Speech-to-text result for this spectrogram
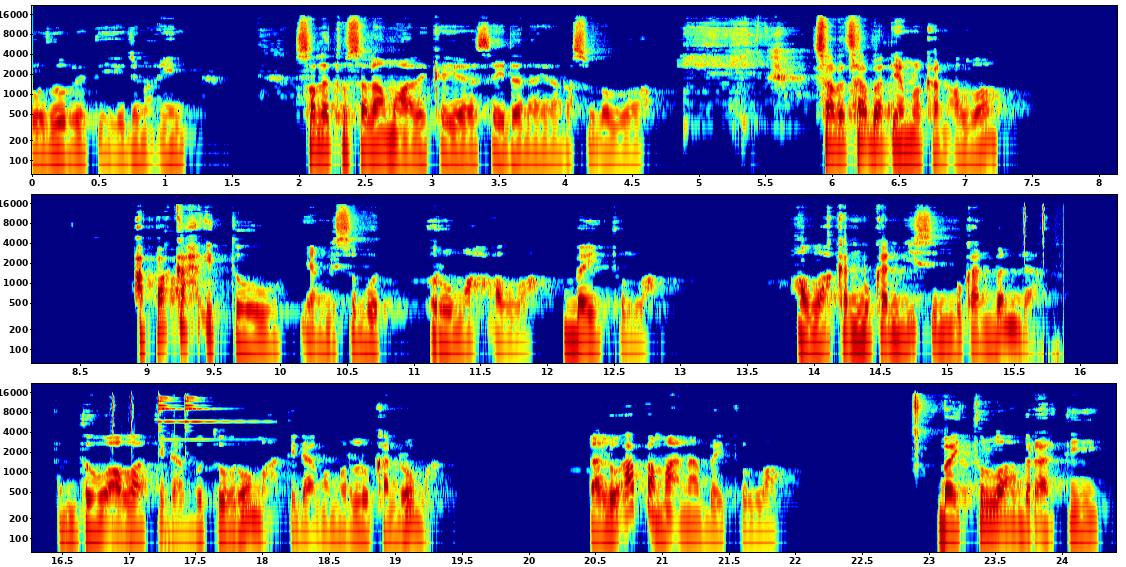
وذريته أجمعين صلاة والسلام عليك يا سيدنا يا رسول الله Sahabat-sahabat yang melakukan Allah, apakah itu yang disebut rumah Allah, Baitullah? Allah kan bukan jisim, bukan benda. Tentu Allah tidak butuh rumah, tidak memerlukan rumah. Lalu apa makna Baitullah? Baitullah berarti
